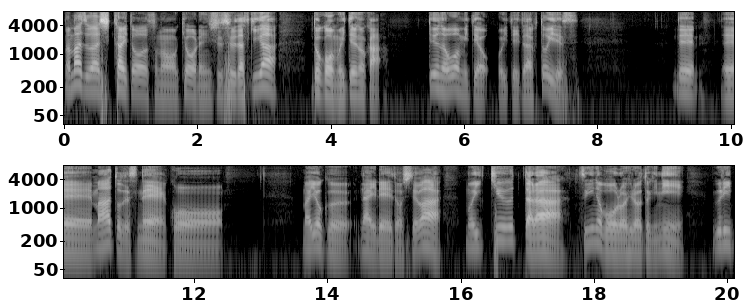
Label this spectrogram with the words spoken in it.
まあ、まずはしっかりとその今日練習する打席がどこを向いているのかっていうのを見ておいていただくといいです。で、えー、まああとですねこう、まあ、よくない例としてはもう1球打ったら次のボールを拾う時にグリッ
